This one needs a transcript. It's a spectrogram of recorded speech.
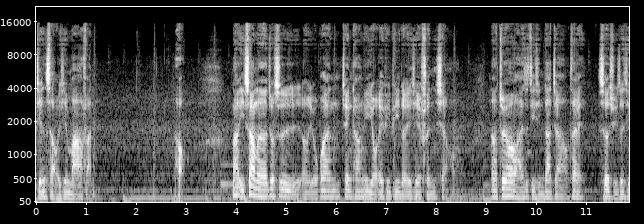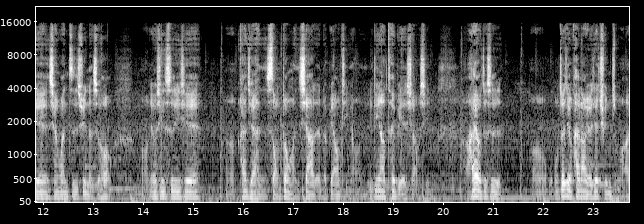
减少一些麻烦。好，那以上呢就是呃有关健康益友 A P P 的一些分享哦。那最后还是提醒大家哦，在摄取这些相关资讯的时候，尤其是一些呃看起来很耸动、很吓人的标题哦，一定要特别小心。还有就是，呃，我最近有看到有些群主啊，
